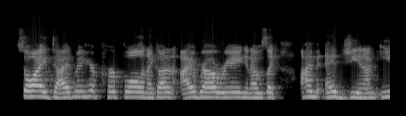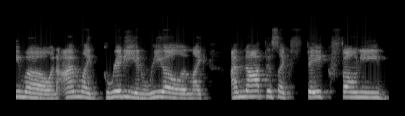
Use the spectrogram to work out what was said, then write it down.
So I dyed my hair purple and I got an eyebrow ring and I was like, I'm edgy and I'm emo and I'm like gritty and real and like, I'm not this like fake, phony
